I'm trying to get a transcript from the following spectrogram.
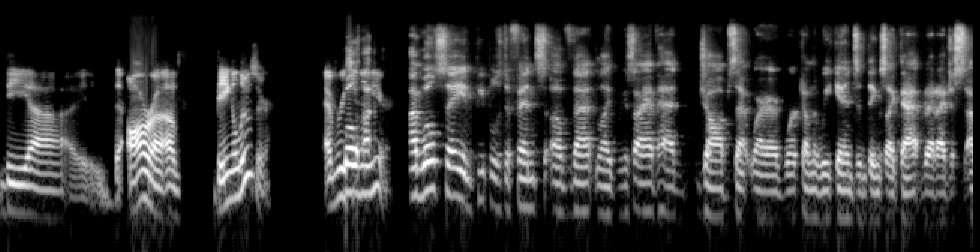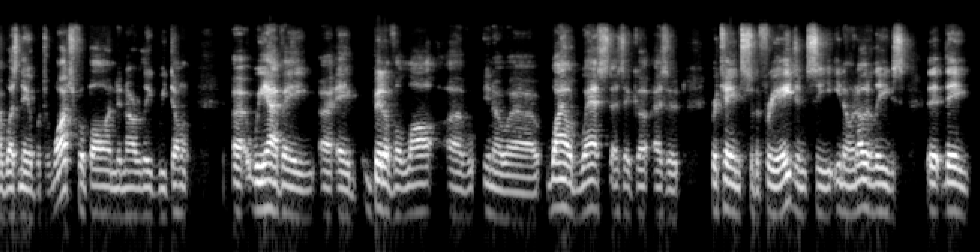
the uh, the aura of being a loser every Well, single I- year. I will say in people's defense of that, like because I have had jobs that where I've worked on the weekends and things like that, that I just I wasn't able to watch football, and in our league we don't. Uh, we have a, a a bit of a law, uh, you know, uh, wild west as it go as it pertains to the free agency. You know, in other leagues they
